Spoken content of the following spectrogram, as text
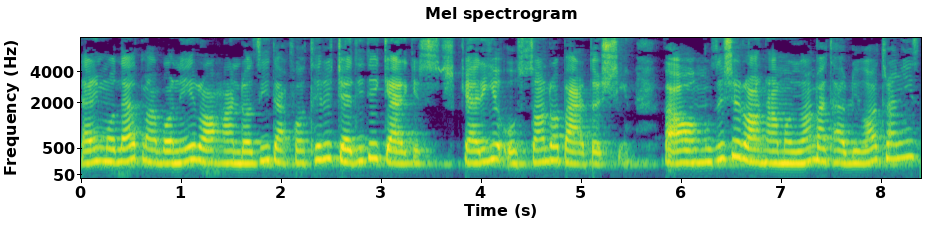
در این مدت موانع راه اندازی دفاتر جدید گردشگری استان را برداشتیم و آموزش راهنمایان و تبلیغات را نیز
